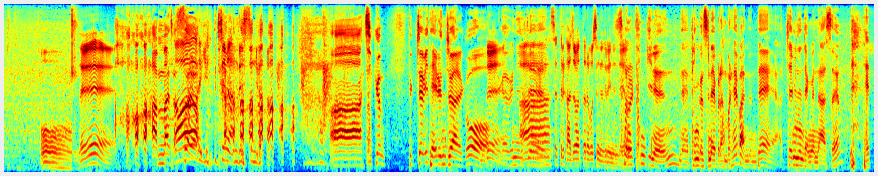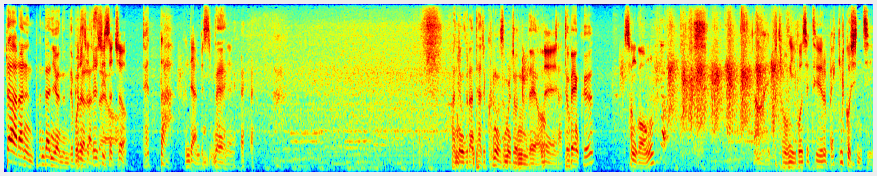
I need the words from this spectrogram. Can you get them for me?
오, 네. 안 맞았어요. 아, 이게 득점이 안 됐습니다. 아, 지금 득점이 되는 줄 알고 네. 그러니까 흔히 이제 아, 세트를 가져왔다라고 생각을 했는데요. 손을 튕기는 네, 빙거 스냅을 한번 해봤는데 아, 재밌는 장면 나왔어요. 됐다라는 판단이었는데 그렇죠. 모자랐어요. 될수 있었죠. 됐다. 근데 안 됐습니다. 네. 네. 관중들한테 아주 큰 웃음을 줬는데요. 네. 자, 투뱅크 성공. 아, 이 쿠드롱이 이번 세트를 뺏길 것인지.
